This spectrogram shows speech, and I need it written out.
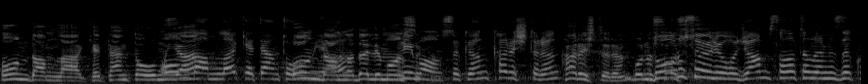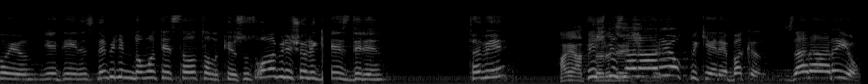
10 damla keten tohumu 10 yağı, damla keten tohumu 10 yağı. damla da limon Limon sıkın, karıştırın. karıştırın. Bunu Doğru sos söylüyor hocam. Salatalarınıza koyun yediğiniz. Ne bileyim domates salatalık yiyorsunuz. Ona bile şöyle gezdirin. Tabii. hayatları Hiçbir değişecek. zararı yok bir kere. Bakın zararı yok.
